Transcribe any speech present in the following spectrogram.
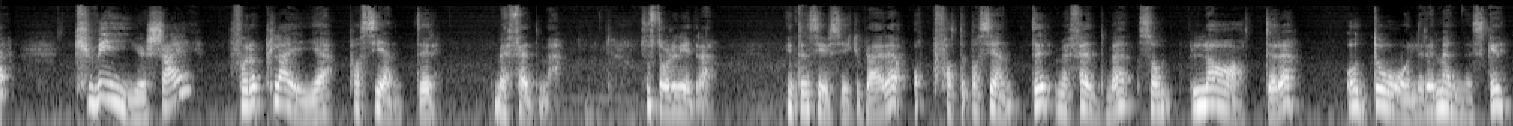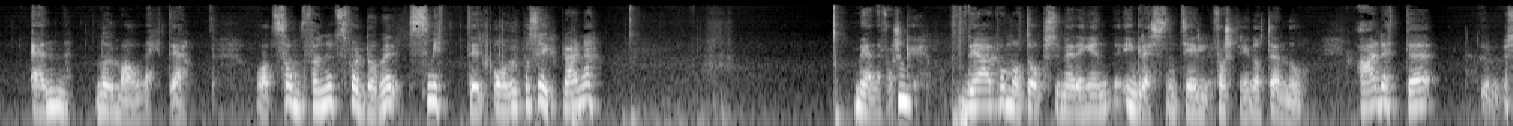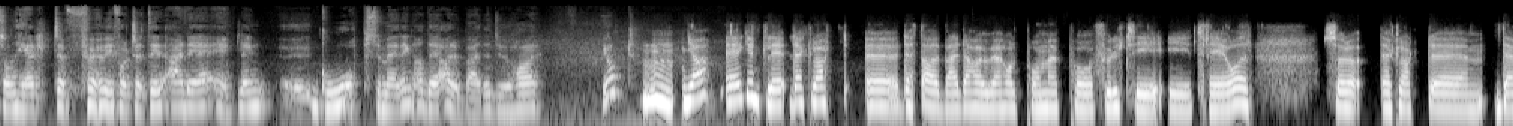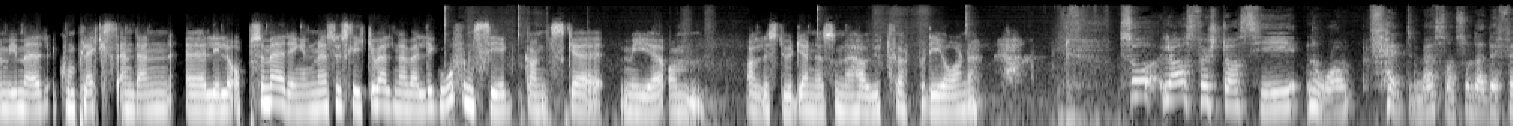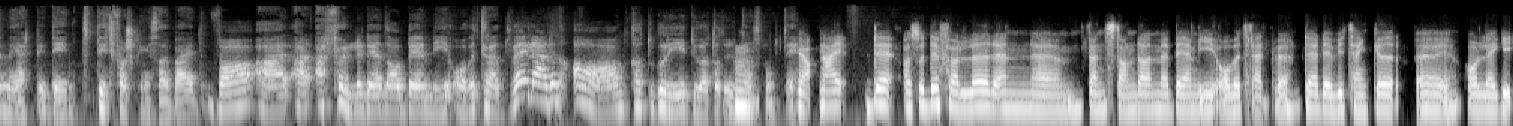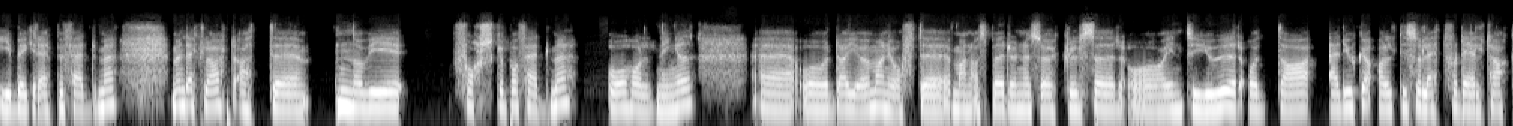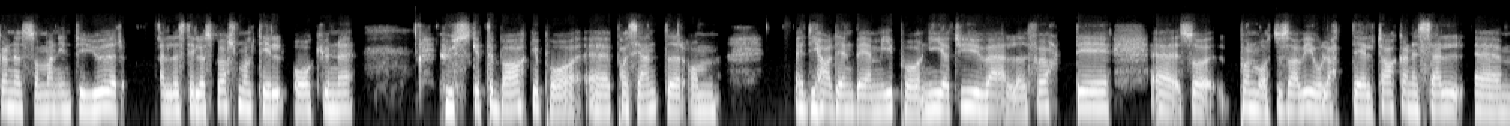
kvier seg for å pleie pasienter med fedme. Så står det videre intensivsykepleiere oppfatter pasienter med fedme som latere og dårligere mennesker enn normalvektige. Og at samfunnets fordommer smitter over på sykepleierne, mener forsker. Det er på en måte oppsummeringen, ingressen til forskning.no. Er dette sånn helt før vi fortsetter, er det egentlig en eh, god oppsummering av det arbeidet du har gjort? Gjort? Mm, ja, egentlig. Det er klart, uh, dette arbeidet har jeg holdt på med på fulltid i tre år. Så det er klart uh, det er mye mer komplekst enn den uh, lille oppsummeringen. Men jeg syns likevel den er veldig god, for den sier ganske mye om alle studiene som jeg har utført på de årene. Ja. Så la oss først da si noe om fedme, sånn som det er definert i ditt, ditt forskningsarbeid. Er, er, er, følger det da BMI over 30, eller er det en annen kategori du har tatt utgangspunkt i? Mm, ja, nei, det, altså det følger en, eh, den standarden med BMI over 30. Det er det vi tenker uh, å legge i begrepet fedme. Men det er klart at uh, når vi forsker på fedme, og holdninger. Eh, og da gjør man jo ofte Man har spørreundersøkelser og intervjuer, og da er det jo ikke alltid så lett for deltakerne som man intervjuer eller stiller spørsmål til, å kunne huske tilbake på eh, pasienter om eh, de hadde en BMI på 29 eller 40. Eh, så på en måte så har vi jo latt deltakerne selv eh,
